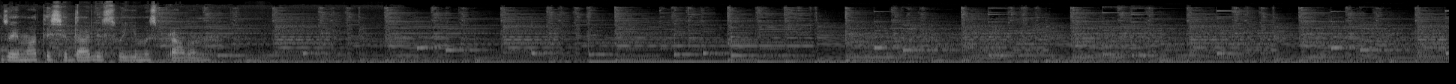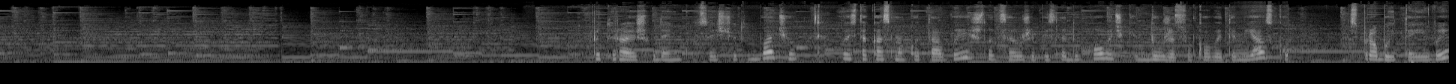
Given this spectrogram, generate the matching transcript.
займатися далі своїми справами. Протираю швиденько все, що тут бачу. Ось така смакота вийшла. Це вже після духовочки, дуже соковите м'язко. Спробуйте і ви,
